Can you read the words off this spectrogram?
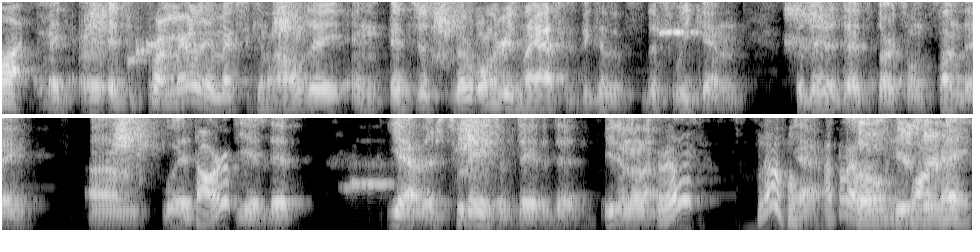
But It's primarily a Mexican holiday, and it's just the only reason I ask is because it's this weekend. The Day of the Dead starts on Sunday. Um, with Starts? Dia de- Yeah, there's two days of Day of the Dead. You didn't know that? really, no. Yeah. I thought So it was here's one your- day.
